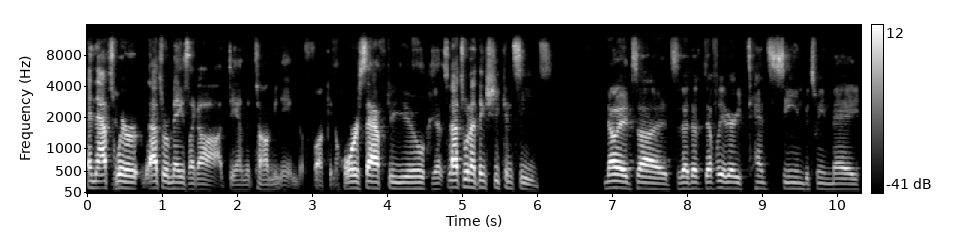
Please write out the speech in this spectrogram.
and that's yep. where that's where May's like, ah, damn it, Tommy named the fucking horse after you. Yep. So that's when I think she concedes. No, it's uh, it's definitely a very tense scene between May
